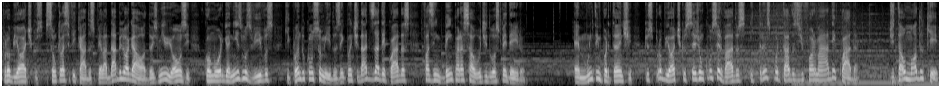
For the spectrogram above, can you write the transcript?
Probióticos são classificados pela WHO 2011 como organismos vivos que, quando consumidos em quantidades adequadas, fazem bem para a saúde do hospedeiro. É muito importante que os probióticos sejam conservados e transportados de forma adequada, de tal modo que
